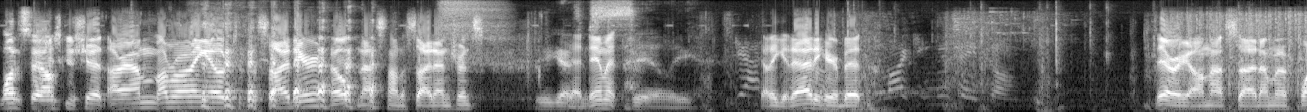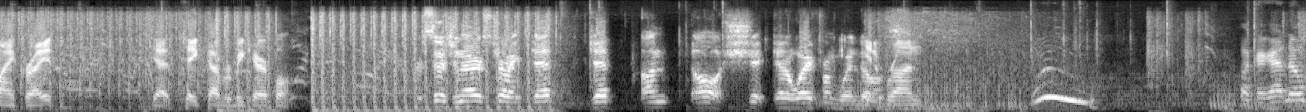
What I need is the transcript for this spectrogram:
One's down. That's good shit. Alright, I'm, I'm running out to the side here. Oh, that's not a side entrance. you guys Yeah, damn it. silly. Gotta get out of here a bit. Marking new safe zone. There we go, on that side. I'm gonna flank right. Yeah, take cover, be careful. Precision airstrike. Get, get on. Oh shit! Get away from windows. Get run. Woo! Fuck, I got no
